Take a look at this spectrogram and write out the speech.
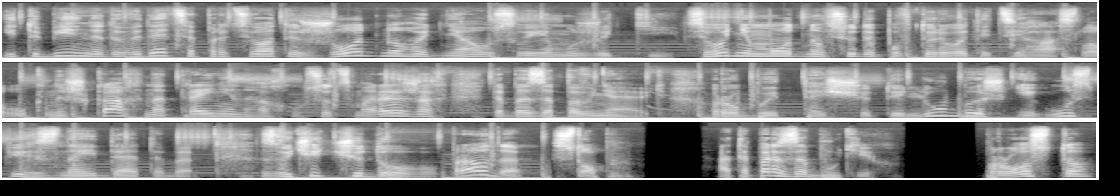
і тобі не доведеться працювати жодного дня у своєму житті. Сьогодні модно всюди повторювати ці гасла. У книжках, на тренінгах, у соцмережах тебе запевняють: роби те, що ти любиш, і успіх знайде тебе. Звучить чудово, правда? Стоп. А тепер забудь їх. Просто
